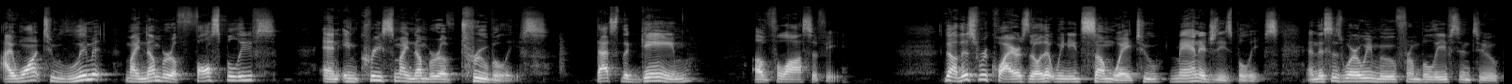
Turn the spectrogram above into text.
I want to limit my number of false beliefs and increase my number of true beliefs. That's the game of philosophy. Now, this requires, though, that we need some way to manage these beliefs. And this is where we move from beliefs into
